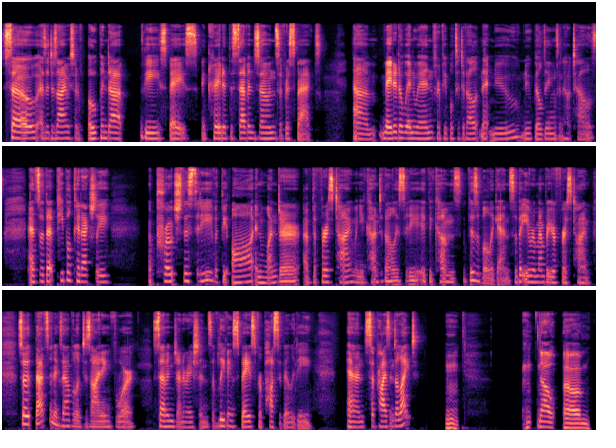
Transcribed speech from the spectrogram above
So, as a design, we sort of opened up the space and created the seven zones of respect um, made it a win-win for people to develop net new new buildings and hotels and so that people could actually approach the city with the awe and wonder of the first time when you come to the holy city, it becomes visible again so that you remember your first time. So that's an example of designing for seven generations, of leaving space for possibility and surprise and delight. Mm. Now, um,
